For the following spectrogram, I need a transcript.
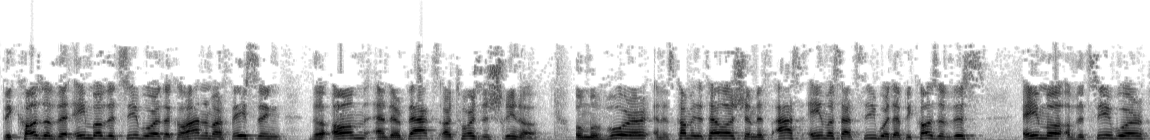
Because of the aim of the tzibur, the Kohanim are facing the um and their backs are towards the Shechina. Umavur, and it's coming to tell us, Shemifas Amos Atzibur, that because of this Ema of the tzibur,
